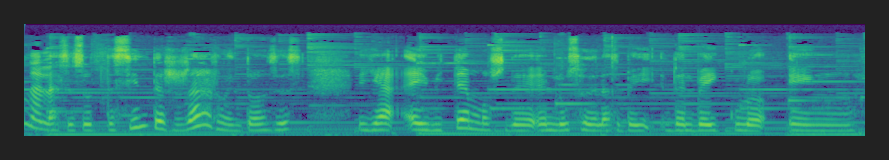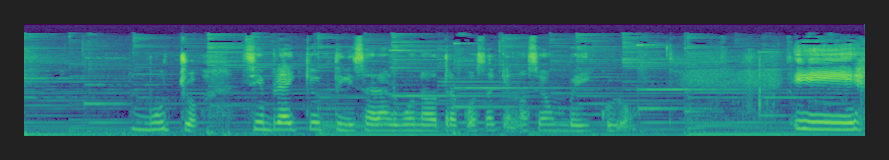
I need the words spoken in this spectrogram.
inhalas eso, te sientes raro. Entonces ya evitemos el uso del vehículo en mucho. Siempre hay que utilizar alguna otra cosa que no sea un vehículo. Y,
